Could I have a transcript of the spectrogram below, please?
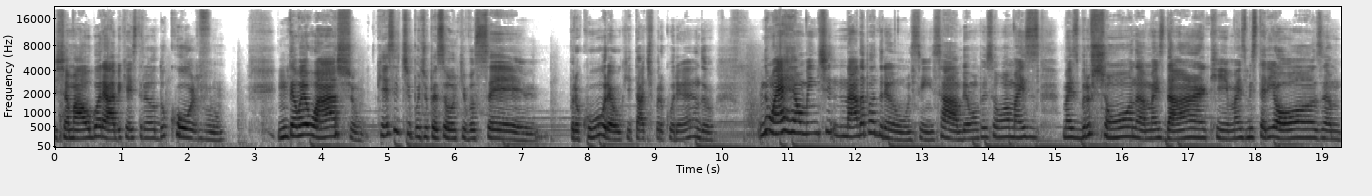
que chama Algorab, que é a estrela do corvo. Então eu acho que esse tipo de pessoa que você procura, ou que tá te procurando, não é realmente nada padrão, assim, sabe? É uma pessoa mais, mais bruxona, mais dark, mais misteriosa.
